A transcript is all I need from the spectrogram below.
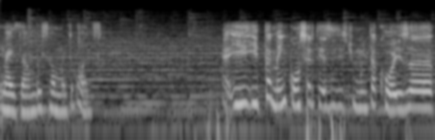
Mas ambos são muito bons. É, e, e, também, com certeza, existe muita coisa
